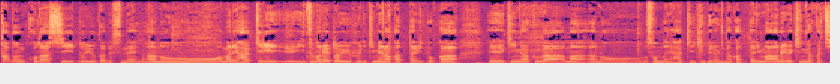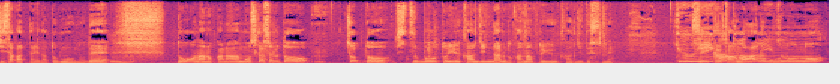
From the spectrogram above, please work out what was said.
多分小出しというかですね、うん、あのー、あまりはっきりいつまでというふうに決めなかったりとか、えー、金額が、まああのー、そんなにはっきり決められなかったり、まあ、あるいは金額が小さかったりだと思うので、うん、どうなのかな？もしかするとちょっと失望という感じになるのかなという感じですね。追加緩和あるものの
